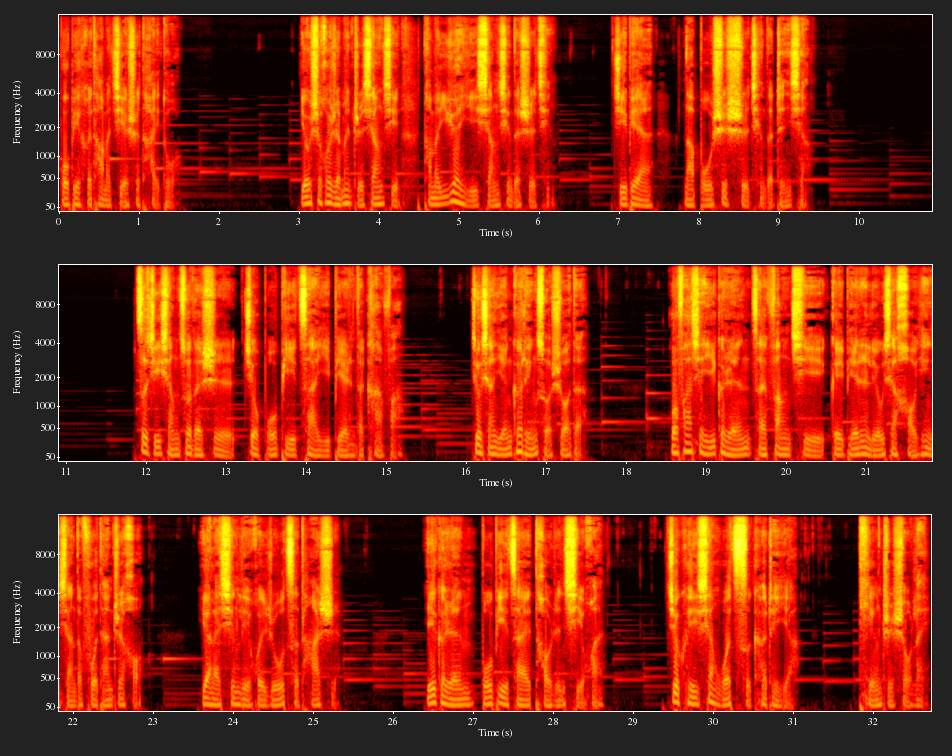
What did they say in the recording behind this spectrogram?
不必和他们解释太多。有时候，人们只相信他们愿意相信的事情，即便那不是事情的真相。自己想做的事，就不必在意别人的看法。就像严歌苓所说的：“我发现一个人在放弃给别人留下好印象的负担之后，原来心里会如此踏实。一个人不必再讨人喜欢，就可以像我此刻这样，停止受累。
